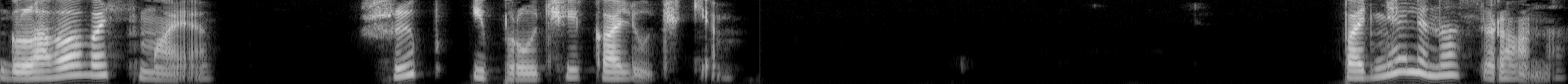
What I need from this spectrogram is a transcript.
Глава восьмая. Шип и прочие колючки. Подняли нас рано.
